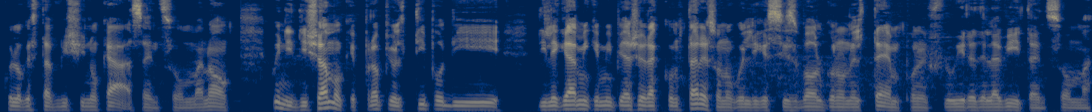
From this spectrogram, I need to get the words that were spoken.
quello che sta vicino casa insomma no? Quindi diciamo che proprio il tipo di, di legami che mi piace raccontare sono quelli che si svolgono nel tempo nel fluire della vita insomma.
